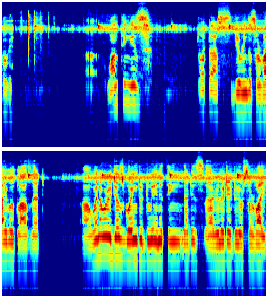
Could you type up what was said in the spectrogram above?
okay. Uh, one thing is taught us during the survival class that uh, whenever you're just going to do anything that is uh, related to your survive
